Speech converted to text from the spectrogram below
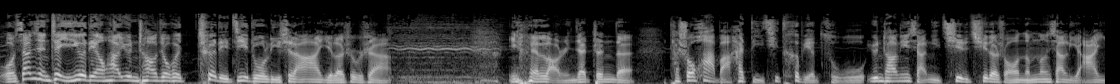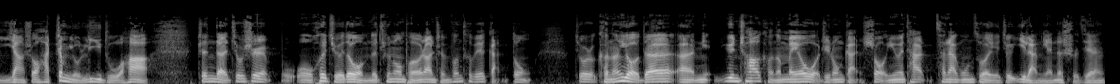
我相信这一个电话，运超就会彻底记住李世兰阿姨了，是不是啊？因为老人家真的，他说话吧还底气特别足。运超，你想，你七十七的时候能不能像李阿姨一样说话这么有力度哈？真的就是我我会觉得我们的听众朋友让陈峰特别感动，就是可能有的呃，你运超可能没有我这种感受，因为他参加工作也就一两年的时间。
